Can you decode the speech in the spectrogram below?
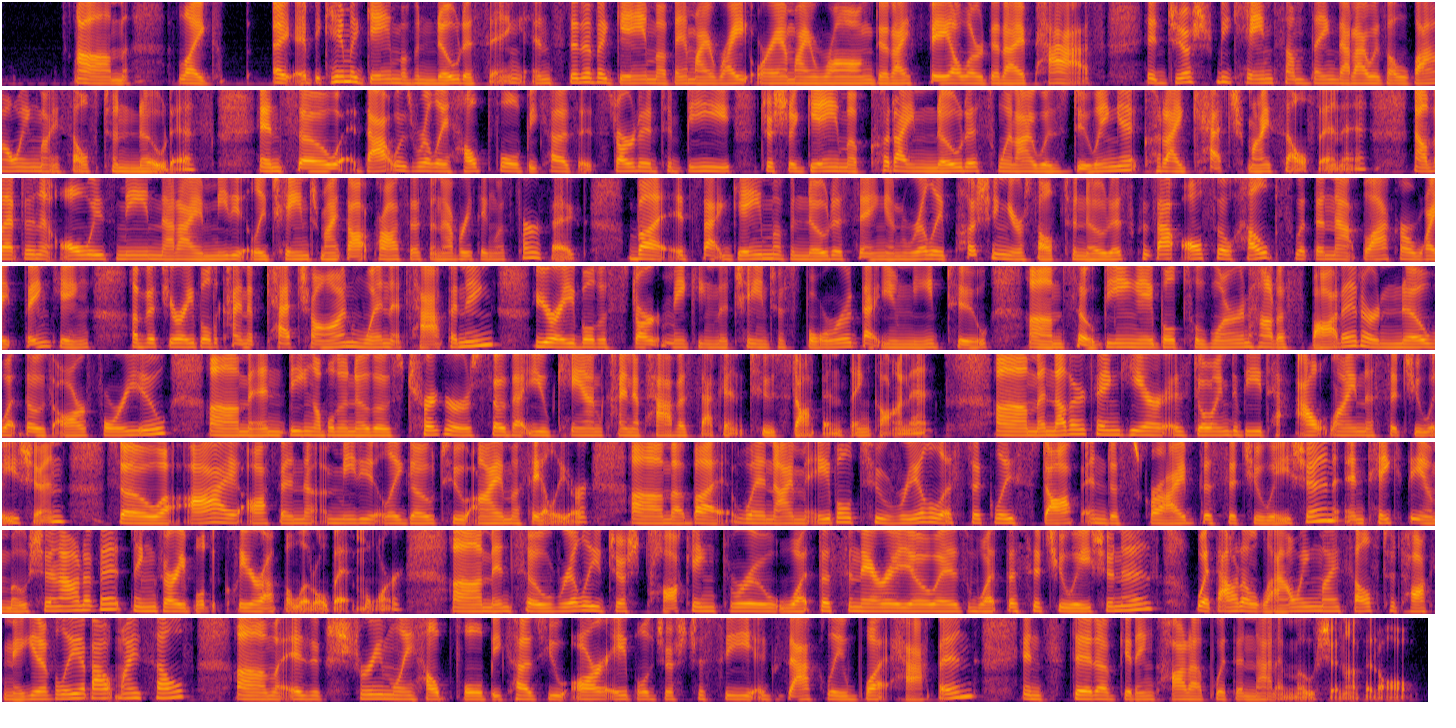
um, like it became a game of noticing instead of a game of am I right or am I wrong? Did I fail or did I pass? It just became something that I was allowing myself to notice. And so that was really helpful because it started to be just a game of could I notice when I was doing it? Could I catch myself in it? Now, that didn't always mean that I immediately changed my thought process and everything was perfect, but it's that game of noticing and really pushing yourself to notice because that also helps within that black or white thinking of if you're able to kind of catch on when it's happening, you're able to start making the changes forward that you need to. Um, so being able to learn how to spot it or know what those are for you um, and being able to know those triggers so that you can kind of have a second to stop and think on it. Um, another thing here is going to be to outline the situation. So I often immediately go to I'm a failure. Um, but when I'm able to realistically stop and describe the situation and take the emotion out of it, things are able to clear up a little bit more. Um, and so, really, just talking through what the scenario is, what the situation is, without allowing myself to talk negatively about myself um, is extremely helpful because you are able just to see exactly what happened instead of getting caught up within that emotion of it all.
